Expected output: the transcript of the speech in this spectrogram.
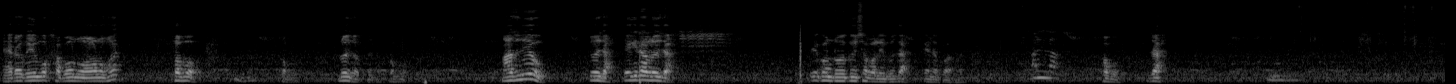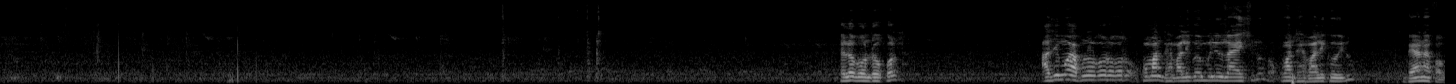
সিহঁতক এই মই খাব নোৱাৰোঁ নহয়। হ'ব। হ'ব। লৈ যাওক হ'ব। মাজনীও লৈ যা। এইকেইটা লৈ যা। এইকণ দৈ কৰি চাব লাগিব যা। কেনেকুৱা হয়। হ'ব যা। হেল্ল' বন্ধুসকল আজি মই আপোনালোকৰ লগত অকণমান ধেমালি কৰিম বুলি ওলাই আহিছিলোঁ। অকণমান ধেমালি কৰিলোঁ। বেয়া নাপাব।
